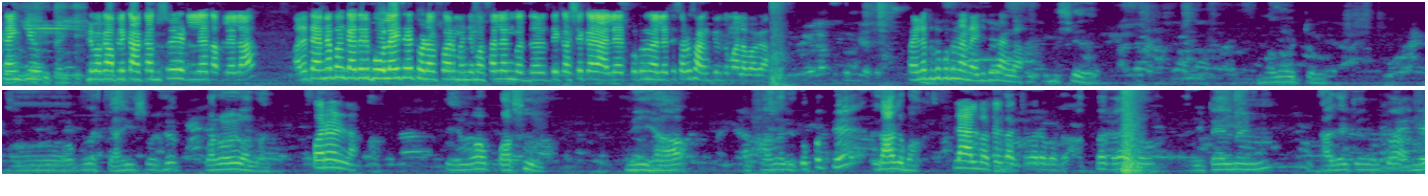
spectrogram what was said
थँक्यू थँक्यू बघा आपले काका दुसरे भेटलेले आहेत आपल्याला. आणि त्यांना पण काहीतरी बोलायचंय थोडंफार म्हणजे मसाल्यांबद्दल. ते कसे काय आले आहेत कुठून आले ते सर्व सांगतील तुम्हाला बघा. पहिला तुम्ही कुठून आणायचे ते सांगा. मला वाटतं अं, मला चाळीस वर्ष परळ लागला परळला. तेव्हापासून मी ह्या दुकानात येतो. पण ते लालबाग लालबाग बरोबर. आता काय झालं रिटायरमेंट झाल्याच्यानंतर आम्ही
